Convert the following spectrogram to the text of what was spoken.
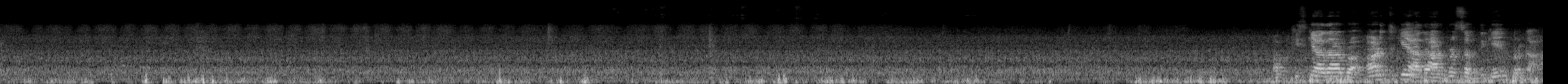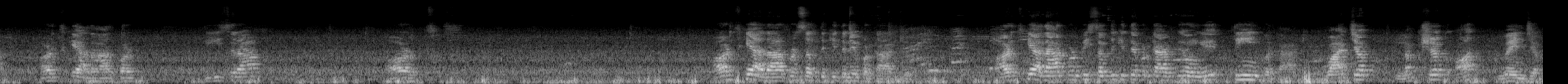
अब किसके आधार पर? अर्थ के आधार पर शब्द के प्रकार। अर्थ के आधार पर तीसरा अर्थ। अर्थ के आधार पर शब्द कितने प्रकार के अर्थ के आधार पर भी शब्द कितने प्रकार के होंगे? तीन प्रकार के। वाचक, लक्षक और व्यंजक।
